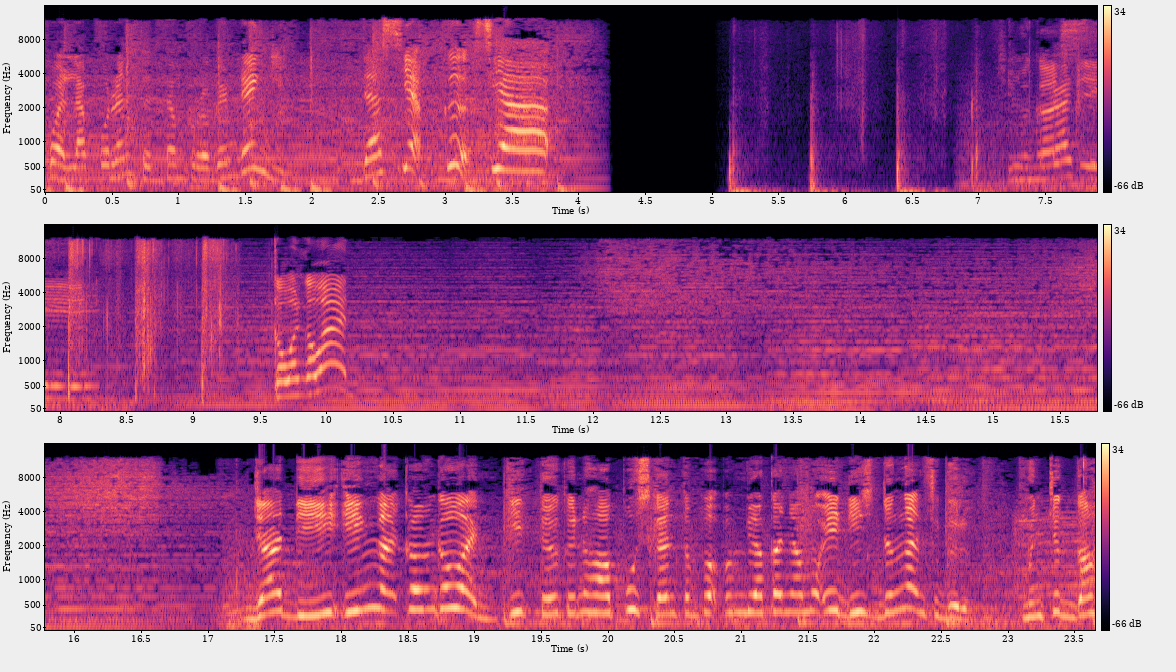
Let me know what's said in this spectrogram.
buat laporan tentang program denggi. Dah siap ke? Siap! Kasih. Kawan-kawan, Jadi, ingat kawan-kawan, kita kena hapuskan tempat pembiakan nyamuk Aedes dengan segera. Mencegah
